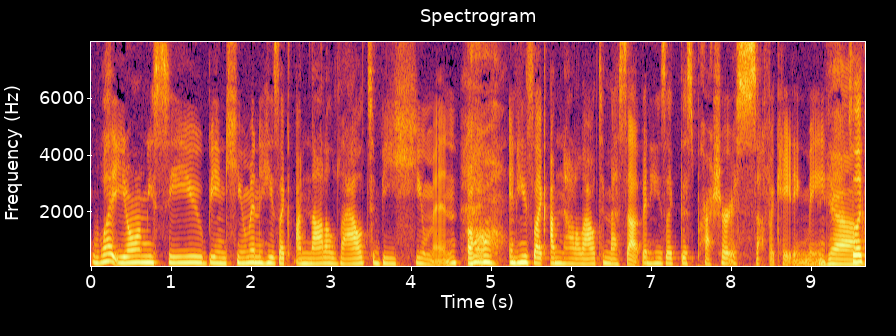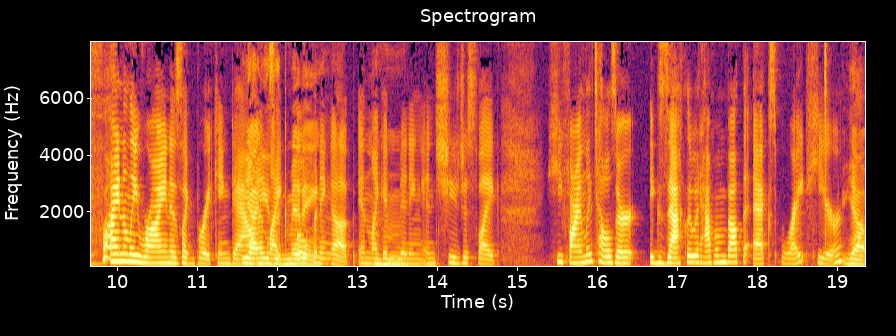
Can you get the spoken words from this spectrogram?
What? You don't want me to see you being human? He's like, I'm not allowed to be human. oh, And he's like, I'm not allowed to mess up. And he's like, This pressure is suffocating me. Yeah. So like finally Ryan is like breaking down Yeah, and like admitting. opening up and like Mhm. admitting and she's just like he finally tells her exactly what happened about the ex right here yeah.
